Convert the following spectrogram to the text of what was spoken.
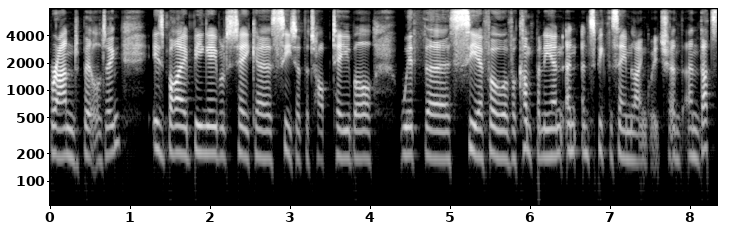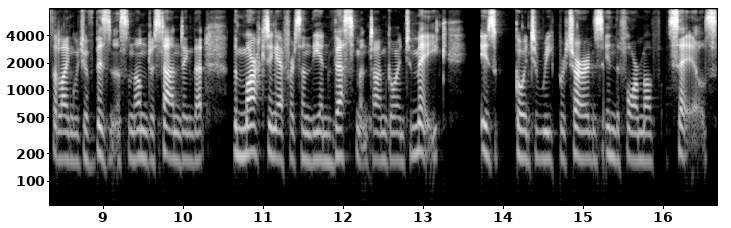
brand building is by being able to take a seat at the top table with the CFO of a company and, and, and speak the same language. And, and that's the language of business and understanding that the marketing efforts and the investment I'm going to make is going to reap returns in the form of sales.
